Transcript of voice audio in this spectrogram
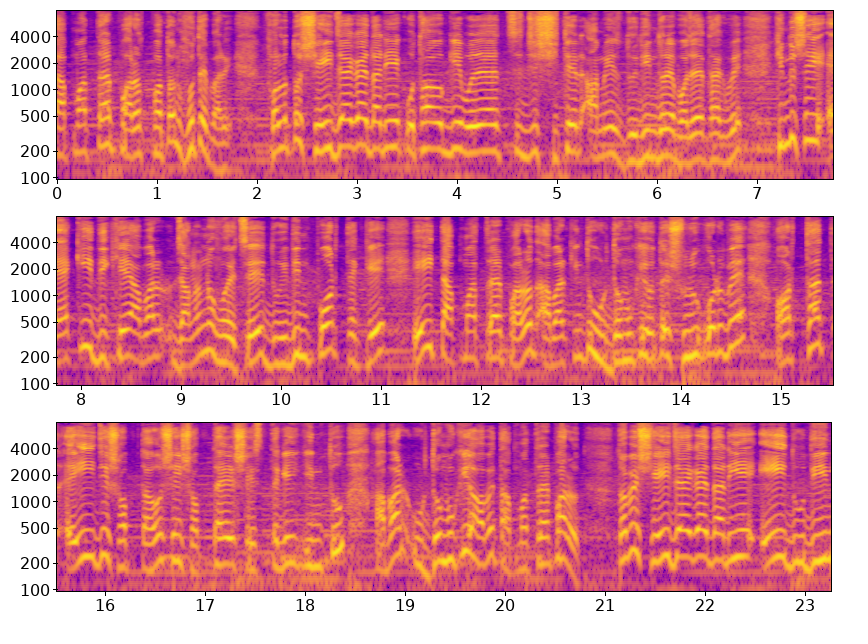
তাপমাত্রার পারদপতন হতে পারে। ফলত সেই জায়গায় দাঁড়িয়ে কোথাও গিয়ে বোঝা যাচ্ছে যে শীতের আমেজ দুই দিন ধরে বজায় থাকবে। কিন্তু সেই একই দিকে আবার জানানো হয়েছে দুই দিন পর থেকে এই তাপমাত্রার পারদ আবার কিন্তু ঊর্ধ্বমুখী হতে শুরু করবে। অর্থাৎ এই যে সপ্তাহ, সেই সপ্তাহের শেষ থেকেই কিন্তু আবার ঊর্ধ্বমুখী হবে তাপমাত্রার পারদ। তবে সেই জায়গায় দাঁড়িয়ে এই দুদিন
